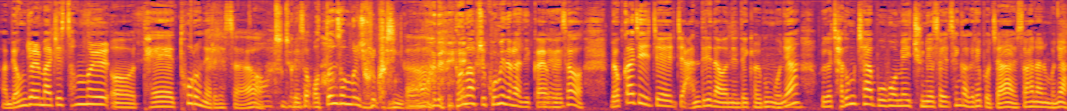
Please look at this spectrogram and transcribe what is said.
아, 명절 맞이 선물 어, 대토론회를 했어요. 어, 진짜요? 그래서 어떤 선물이 좋을 것인가 어, 네. 돈 없이 고민을 하니까요. 네. 그래서 몇 가지 이제 이제 안들이 나왔는데 결국 음. 뭐냐 우리가 자동차 보험에 준해서 생각 을 해보자. 그래서 하나는 뭐냐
